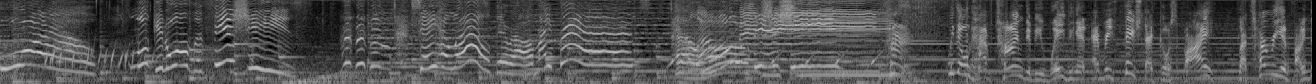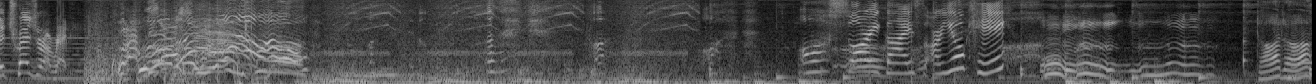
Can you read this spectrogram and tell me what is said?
wow! Look at all the fishies! Say hello, they're all my friends! Hello, fishy! Huh. Hmm, we don't have time to be waving at every fish that goes by. Let's hurry and find the treasure already. guys. Are you okay? Dada,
